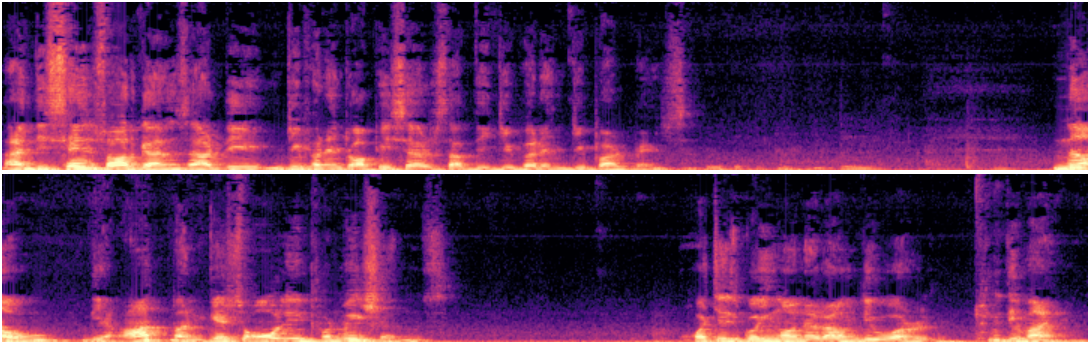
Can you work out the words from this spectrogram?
and the sense organs are the different officers of the different departments. Now, the Atman gets all informations what is going on around the world through the mind.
